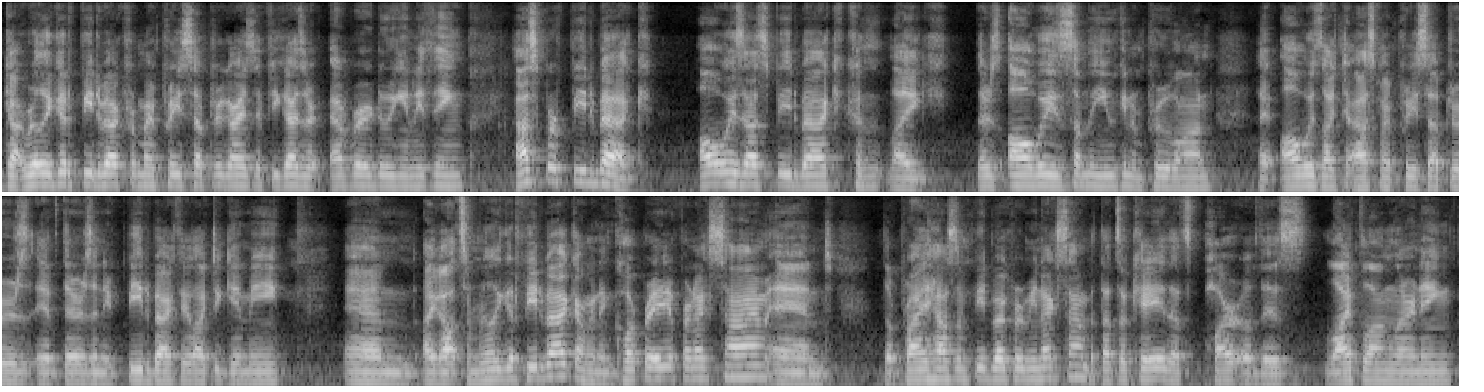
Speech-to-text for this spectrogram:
Got really good feedback from my preceptor guys. If you guys are ever doing anything ask for feedback. Always ask feedback because like there's always something you can improve on. I always like to ask my preceptors if there's any feedback they'd like to give me. And I got some really good feedback. I'm going to incorporate it for next time. And they'll probably have some feedback for me next time, but that's okay. That's part of this lifelong learning.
